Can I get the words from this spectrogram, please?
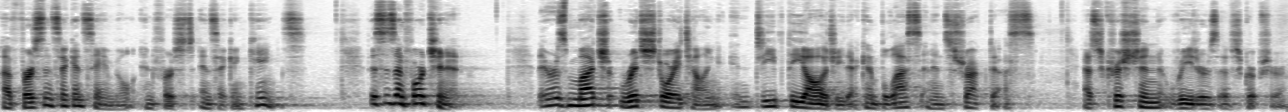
of 1st and 2nd Samuel and 1st and 2nd Kings. This is unfortunate there is much rich storytelling and deep theology that can bless and instruct us as Christian readers of Scripture.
